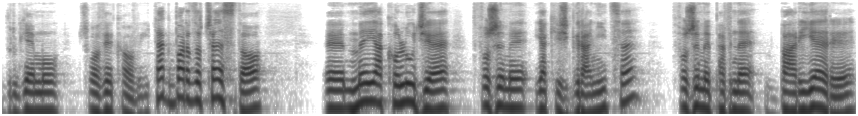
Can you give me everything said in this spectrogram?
drugiemu człowiekowi. I tak bardzo często e, my, jako ludzie, tworzymy jakieś granice, tworzymy pewne bariery,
